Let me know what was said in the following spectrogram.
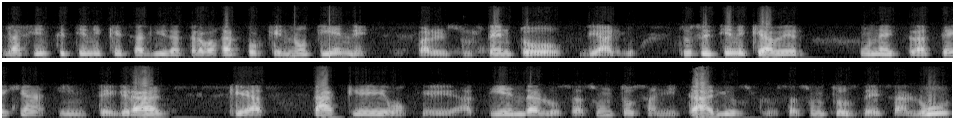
La gente tiene que salir a trabajar porque no tiene para el sustento diario. Entonces tiene que haber una estrategia integral que ataque o que atienda los asuntos sanitarios, los asuntos de salud,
